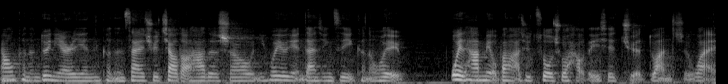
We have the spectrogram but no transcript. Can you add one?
然后可能对你而言，可能再去教导他的时候，你会有点担心自己可能会为他没有办法去做出好的一些决断之外，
